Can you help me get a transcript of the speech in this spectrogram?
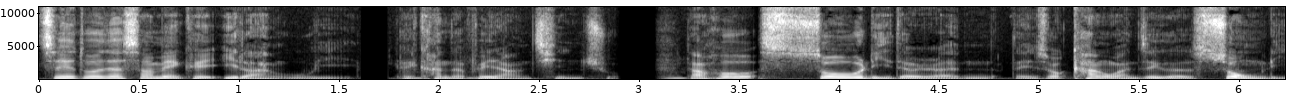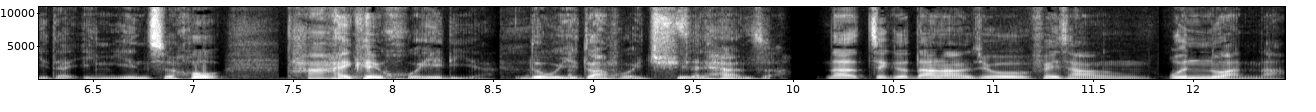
这些都在上面可以一览无遗，可以看得非常清楚。然后收礼的人，等于说看完这个送礼的影音之后，他还可以回礼啊，录一段回去 这样子。那这个当然就非常温暖了。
